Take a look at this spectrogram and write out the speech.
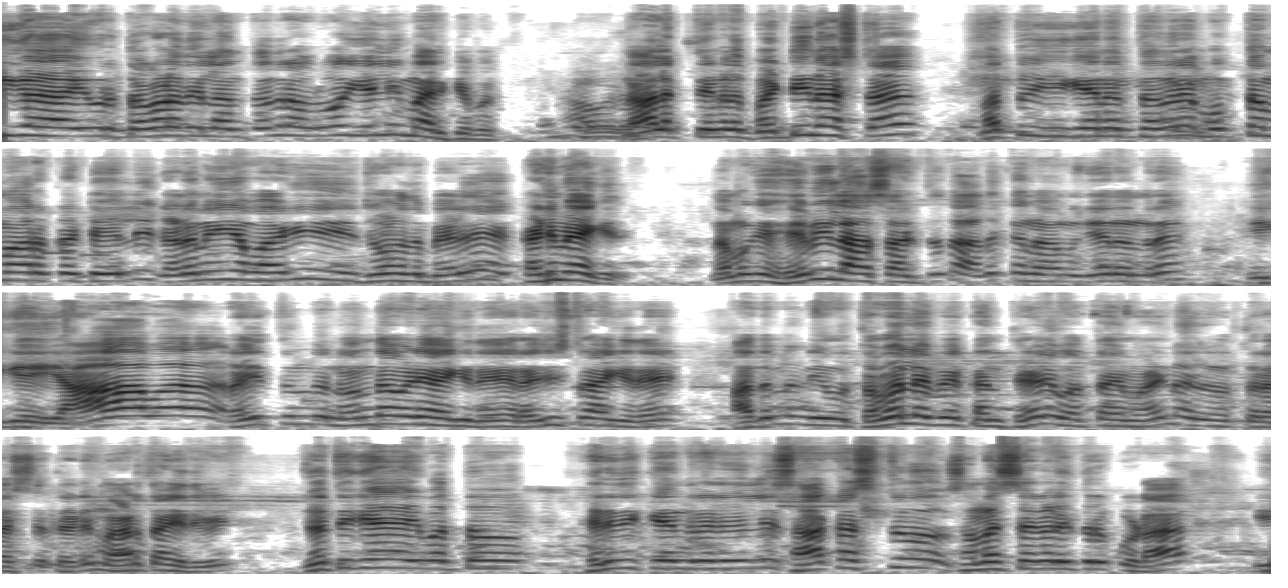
ಈಗ ಇವ್ರು ತಗೊಳ್ಳೋದಿಲ್ಲ ಅಂತಂದ್ರೆ ಅವ್ರು ಹೋಗಿ ಎಲ್ಲಿ ಮಾರ್ಕೋಬೇಕು ನಾಲ್ಕು ತಿಂಗಳ ಬಡ್ಡಿ ನಷ್ಟ ಮತ್ತು ಈಗ ಏನಂತಂದ್ರೆ ಮುಕ್ತ ಮಾರುಕಟ್ಟೆಯಲ್ಲಿ ಗಣನೀಯವಾಗಿ ಜೋಳದ ಬೆಲೆ ಕಡಿಮೆ ಆಗಿದೆ. ನಮಗೆ ಹೆವಿ ಲಾಸ್ ಆಗ್ತದೆ. ಅದಕ್ಕೆ ನಮ್ಗೆ ಈಗ ಯಾವ ರೈತಂದು ನೋಂದಾವಣಿ ಆಗಿದೆ ರಿಜಿಸ್ಟರ್ ಆಗಿದೆ, ಅದನ್ನು ನೀವು ತಗೊಳ್ಳೇಬೇಕಂತ ಹೇಳಿ ಒತ್ತಾಯ ಮಾಡಿ ನಾವು ಇವತ್ತು ರಸ್ತೆ ತಡೆ ಮಾಡ್ತಾ ಇದೀವಿ ಜೊತೆಗೆ ಇವತ್ತು ಖರೀದಿ ಕೇಂದ್ರದಲ್ಲಿ ಸಾಕಷ್ಟು ಸಮಸ್ಯೆಗಳಿದ್ರು ಕೂಡ ಈ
